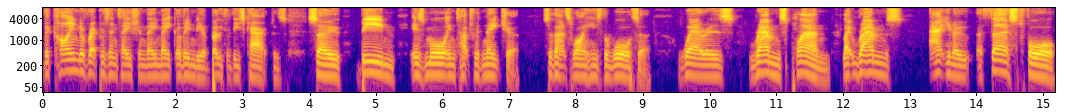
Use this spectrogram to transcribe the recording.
the kind of representation they make of India, both of these characters. So Bheem is more in touch with nature, so that's why he's the water. Whereas Ram's plan, like Ram's, you know, a thirst for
